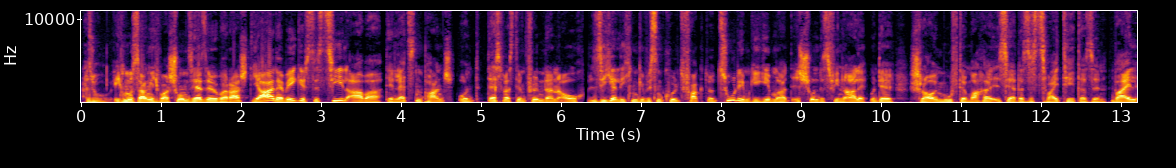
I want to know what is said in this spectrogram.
Also, ich muss sagen, ich war schon sehr, sehr überrascht. Ja, der Weg ist das Ziel, aber den letzten Punch und das, was dem Film dann auch sicherlich einen gewissen Kultfaktor zudem gegeben hat, ist schon das Finale. Und der schlaue Move der Macher ist ja, dass es zwei Täter sind. Weil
